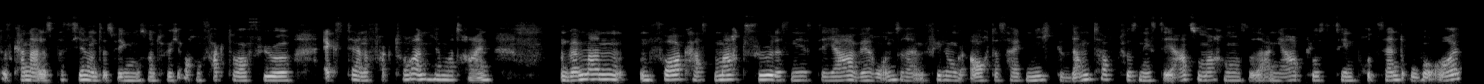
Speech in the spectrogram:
Das kann alles passieren und deswegen muss natürlich auch ein Faktor für externe Faktoren hier mit rein. Und wenn man einen Forecast macht für das nächste Jahr, wäre unsere Empfehlung auch, das halt nicht gesamthaft fürs nächste Jahr zu machen und zu sagen, ja, plus 10 Prozent overall,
